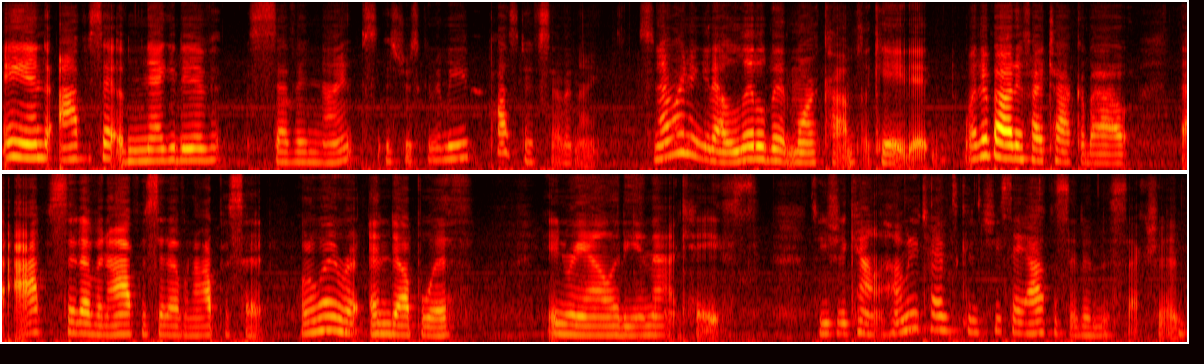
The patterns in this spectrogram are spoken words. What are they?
And opposite of negative 7 ninths is just going to be positive 7 ninths. So now we're going to get a little bit more complicated. What about if I talk about the opposite of an opposite of an opposite. What do I end up with in reality in that case? So you should count. How many times can she say opposite in this section?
